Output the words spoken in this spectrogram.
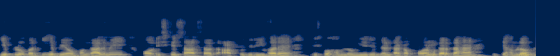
ये फ्लो करती है बे ऑफ़ बंगाल में और इसके साथ साथ आपको जो रिवर है, इसको हम लोग ये जो डेल्टा का फॉर्म करता है, इसे हम लोग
